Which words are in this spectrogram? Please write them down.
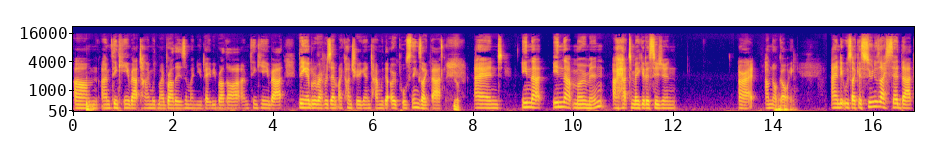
Um, I'm thinking about time with my brothers and my new baby brother. I'm thinking about being able to represent my country again, time with the Opals, things like that. Yep. And in that in that moment, I had to make a decision. All right, I'm not going. And it was like as soon as I said that,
